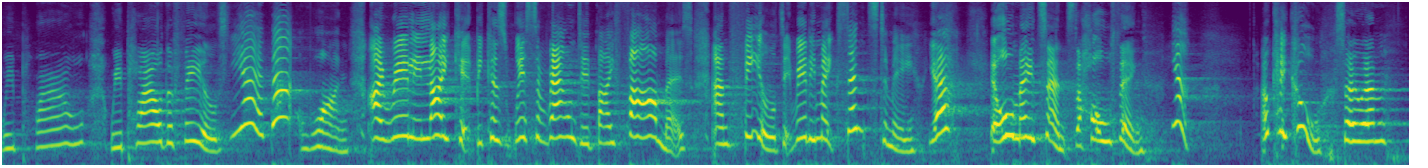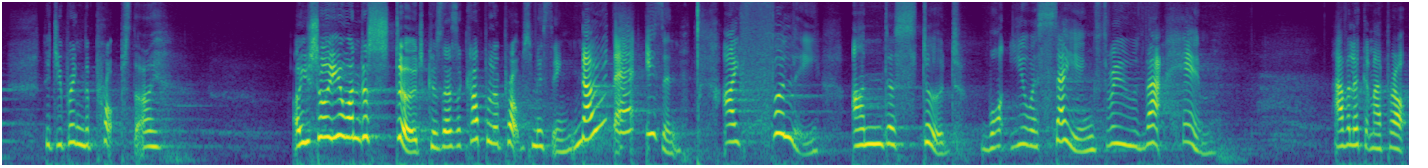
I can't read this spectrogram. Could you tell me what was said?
We plough, we plough the fields. Yeah, that one. I really like it because we're surrounded by farmers and fields. It really makes sense to me. Yeah? It all made sense, the whole thing. Yeah. Okay, cool. So, um, did you bring the props that I. Are you sure you understood? Because there's a couple of props missing. No, there isn't. I fully understood what you were saying through that hymn. Have a look at my prop.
